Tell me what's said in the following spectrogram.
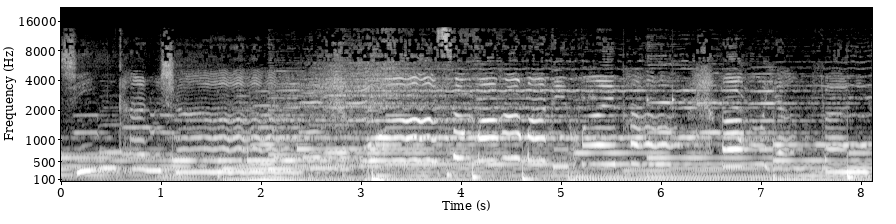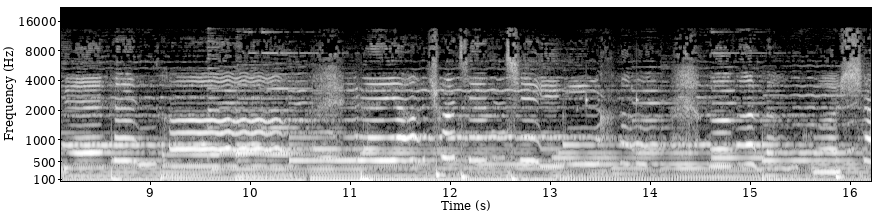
心坎上。山。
